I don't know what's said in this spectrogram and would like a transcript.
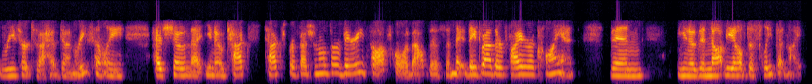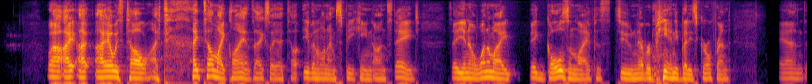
research that I have done recently has shown that, you know, tax tax professionals are very thoughtful about this and they, would rather fire a client than you know than not be able to sleep at night well i i, I always tell I, I tell my clients actually i tell even when i'm speaking on stage so you know one of my big goals in life is to never be anybody's girlfriend and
